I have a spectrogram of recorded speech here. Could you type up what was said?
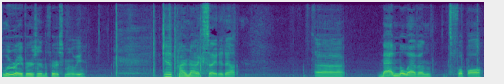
Blu-ray version of the first movie. Yep, I'm not excited out. Uh, Madden 11, it's football.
